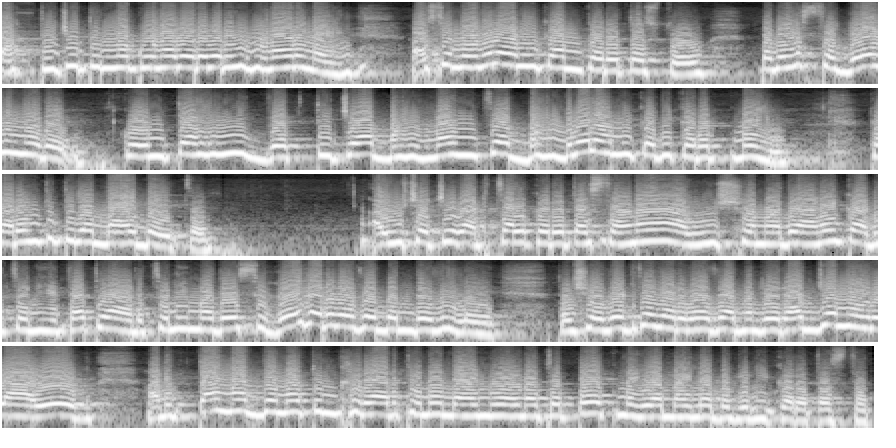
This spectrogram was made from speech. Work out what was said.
ताकदीची तुलना कोणाबरोबरही होणार नाही असं म्हणून आम्ही काम करत असतो. पण या सगळ्यांमध्ये कोणत्याही व्यक्तीच्या भावनांचं भांडवल आम्ही कधी करत नाही कारण की तिला बाय द्यायचं आयुष्याची वाटचाल करत असताना आयुष्यामध्ये अनेक अडचणी येतात. या अडचणीमध्ये सगळे दरवाजे बंद झाले. तर शेवटचा दरवाजा म्हणजे राज्य महिला आयोग आणि त्या माध्यमातून खऱ्या अर्थाने न्याय मिळवण्याचा प्रयत्न या महिला भगिनी करत असतात.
